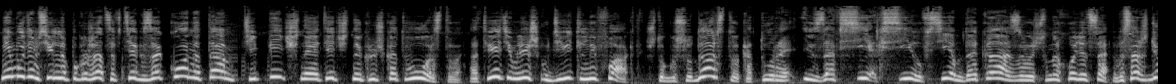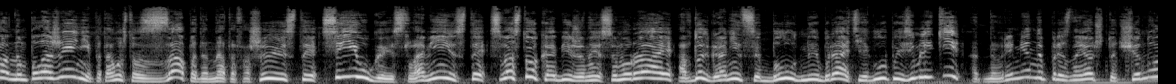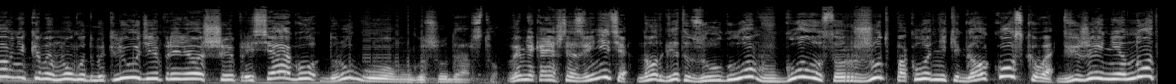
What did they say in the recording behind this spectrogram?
Не будем сильно погружаться в текст закона, там типичное отечественное крючкотворство. Ответим лишь удивительный факт, что государство, которое изо всех сил всем доказывает, что находится в осажденном положении, потому что с запада НАТО-фашисты, с юга исламисты, исламисты, с востока обиженные самураи, а вдоль границы блудные братья и глупые земляки, одновременно признает, что чиновниками могут быть люди, принесшие присягу другому государству. Вы мне, конечно, извините, но вот где-то за углом в голос ржут поклонники Голковского, движения НОТ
